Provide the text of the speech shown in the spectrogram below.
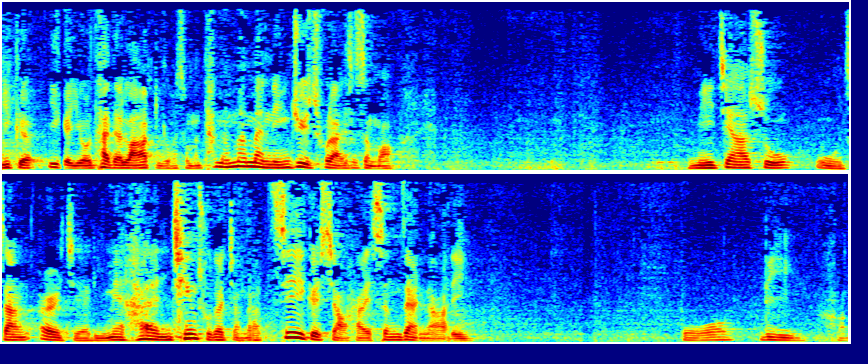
一个一个犹太的拉比或什么，他们慢慢凝聚出来是什么？弥迦书五章二节里面很清楚的讲到，这个小孩生在哪里？伯利恒。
